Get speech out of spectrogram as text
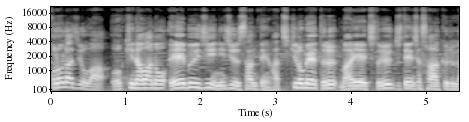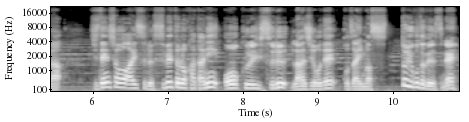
このラジオは沖縄の AVG23.8km 前エチという自転車サークルが自転車を愛するすべての方にお送りするラジオでございます。ということでですね、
